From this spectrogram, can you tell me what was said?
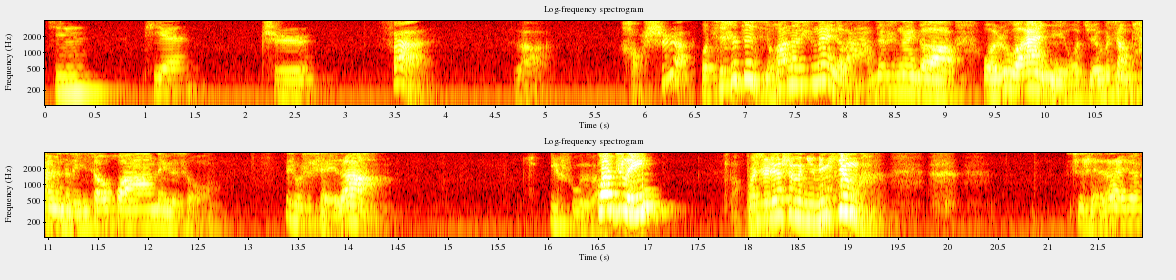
今天吃饭了。好诗啊！我其实最喜欢的是那个啦，就是那个“我如果爱你，我绝不像攀援的凌霄花”那个首，那首是谁的？一书的吧？关之琳。啊关之琳是个女明星。是谁的来着？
